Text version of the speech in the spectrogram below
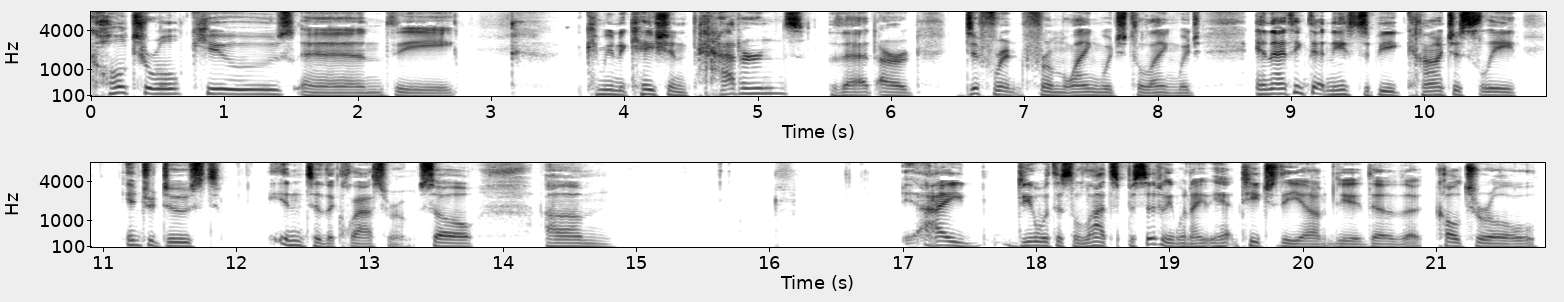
cultural cues and the communication patterns that are different from language to language. And I think that needs to be consciously introduced into the classroom. So, um, I deal with this a lot, specifically when I teach the um, the, the, the cultural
